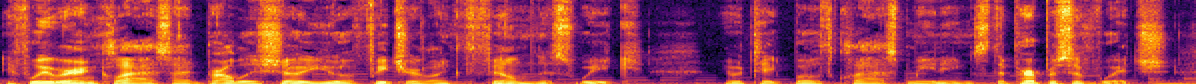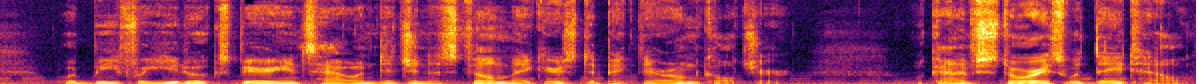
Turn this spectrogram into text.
If we were in class, I'd probably show you a feature length film this week. It would take both class meetings, the purpose of which would be for you to experience how indigenous filmmakers depict their own culture. What kind of stories would they tell?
